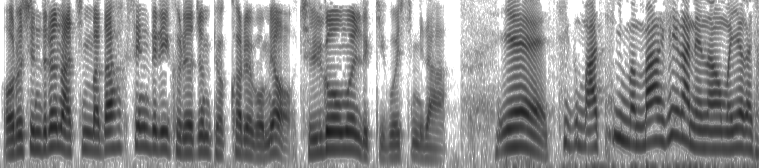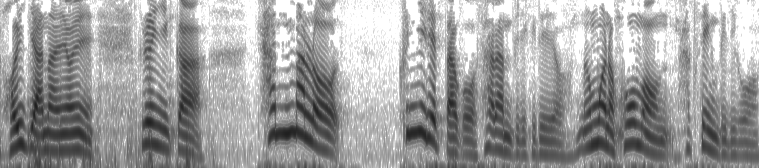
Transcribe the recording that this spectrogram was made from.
어르신들은 아침마다 학생들이 그려준 벽화를 보며 즐거움을 느끼고 있습니다. 예, 지금 아침이면 막 해관에 나오면 얘가 잘 보이지 않아요. 예. 그러니까 참말로 큰일 했다고 사람들이 그래요. 너무나 고마운 학생들이고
